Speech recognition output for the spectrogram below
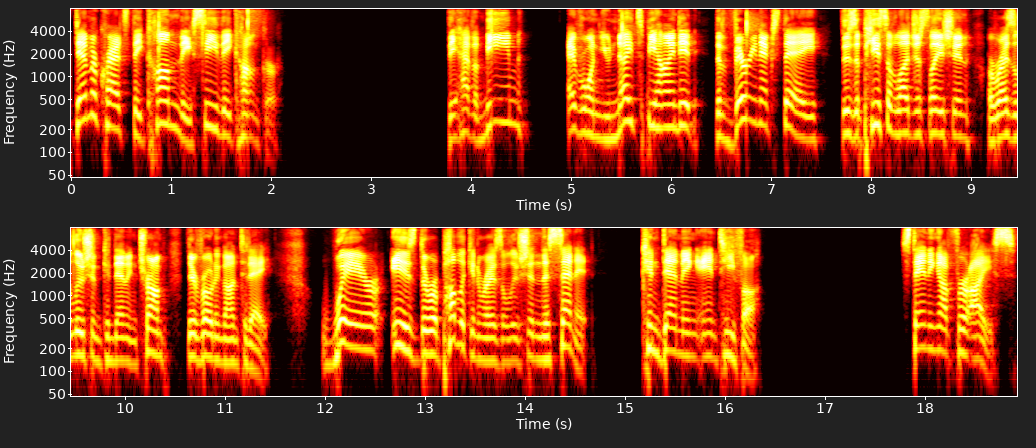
Democrats, they come, they see, they conquer. They have a meme, everyone unites behind it. The very next day, there's a piece of legislation, a resolution condemning Trump they're voting on today. Where is the Republican resolution in the Senate condemning Antifa? Standing up for ICE,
